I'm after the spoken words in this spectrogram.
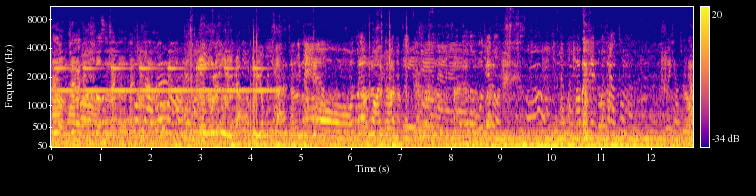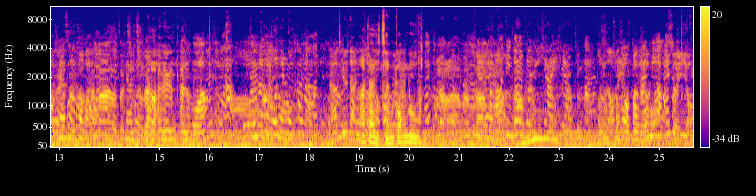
因为我们今天考试都是那个台中的，不是物理感，物理又不在，常常没有，在玩，然后你这一天，摩天轮，他表现多像这么，然后现在不能错吧？他妈的，整机组在外面看花。啊，我们坐摩天轮看到完。啊，这是成功路，没有了，没有不知道。会顶端的时候一下一下。而且我放烟火，一对一哦。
